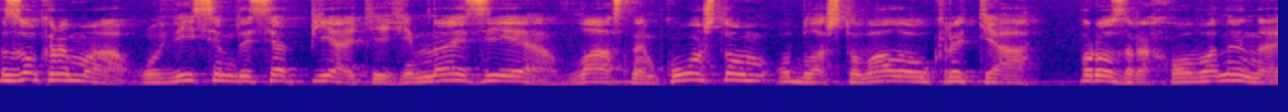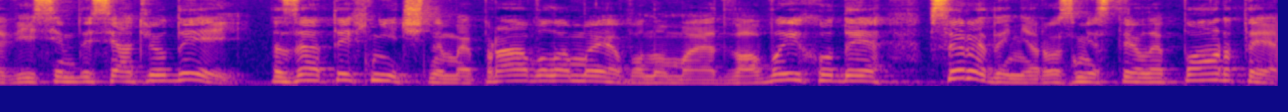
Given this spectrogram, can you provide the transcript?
Зокрема, у 85-й гімназії власним коштом облаштували укриття, розраховане на 80 людей. За технічними правилами воно має два виходи. Всередині розмістили парти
